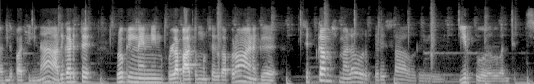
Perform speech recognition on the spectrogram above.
வந்து பாத்தீங்கன்னா அதுக்கடுத்து புரூக்லின் நைன் ஃபுல்லா பார்த்து முடிச்சதுக்கு அப்புறம் எனக்கு சிட்காம்ஸ் மேல ஒரு பெருசா ஒரு ஈர்ப்பு வந்துச்சு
